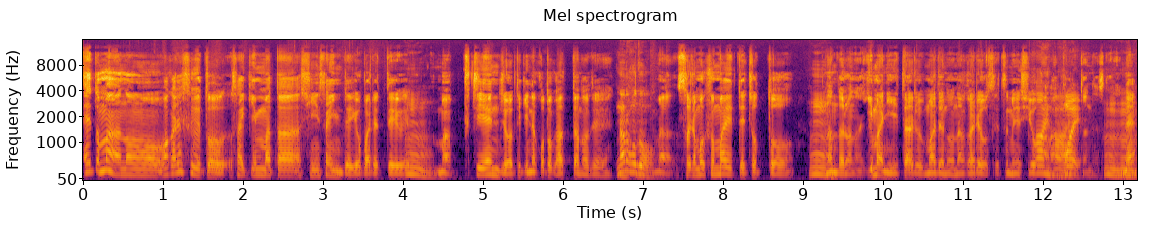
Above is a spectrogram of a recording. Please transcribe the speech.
えっと、まあ、あの、わかりやすく言うと、最近また審査員で呼ばれて、うんまあ、プチ炎上的なことがあったので、なるほど。まあ、それも踏まえて、ちょっと、うんなんだろうな、今に至るまでの流れを説明しようかなと思ったんですけどね。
